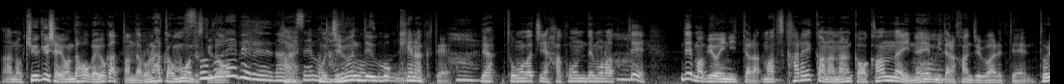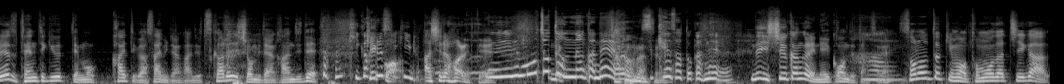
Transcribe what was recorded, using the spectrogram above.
あ、あの救急車呼んだ方が良かったんだろうなと思うんですけど、もう自分で動けなくて、はい、で友達に運んでもらって、で、まあ、病院に行ったら、まあ、疲れかな、なんかわかんないね、みたいな感じで言われて、とりあえず点滴打って、もう帰ってくださいみたいな感じで、疲れでしょみたいな感じで、結構あしらわれて、えー、もうちょっとなんかね、検査とかね。で、1週間ぐらい寝込んでたんですね。はい、その時も友達が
